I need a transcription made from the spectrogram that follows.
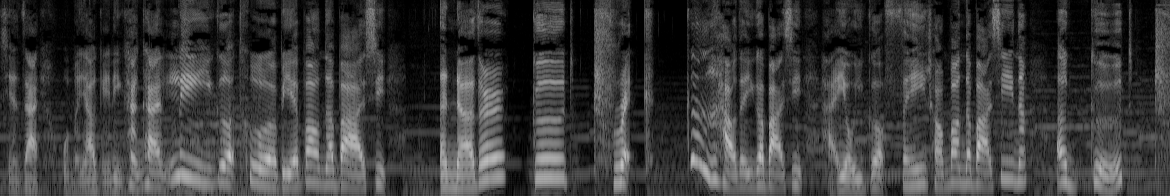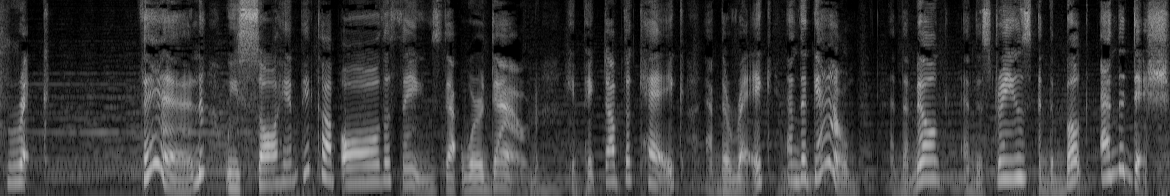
现在我们要给你看看另一个特别棒的把戏，another good trick，更好的一个把戏，还有一个非常棒的把戏呢，a good trick。Then we saw him pick up all the things that were down. He picked up the cake and the rake and the gown and the milk and the strings and the book and the dish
